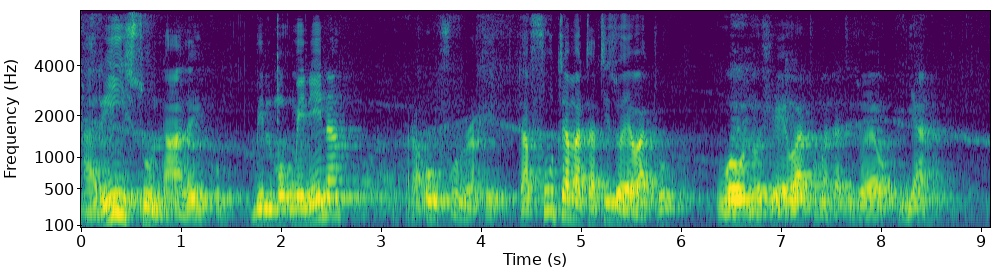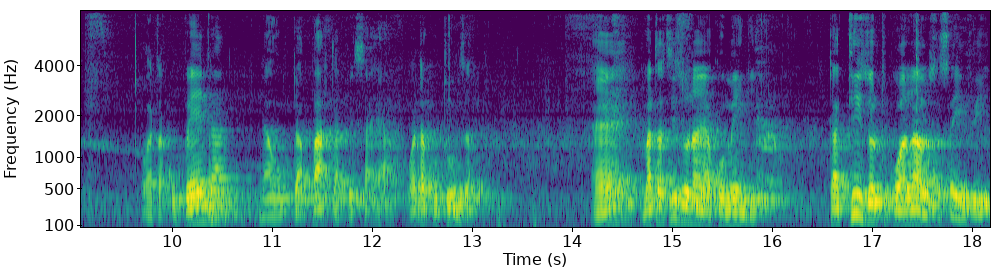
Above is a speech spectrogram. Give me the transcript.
harisun alaikum bilmuminina raufur rahim. Tafuta matatizo ya watu, waondoshee watu matatizo yao. Kijana watakupenda na utapata pesa yao, watakutunza eh? Matatizo nayo yako mengi. Tatizo tulikuwa nalo sasa hivi,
